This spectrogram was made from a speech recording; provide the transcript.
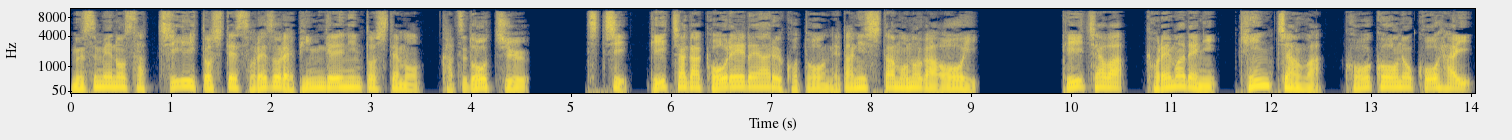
娘のサッチーとしてそれぞれピン芸人としても、活動中。父、ティーチャが高齢であることをネタにしたものが多い。ティーチャは、これまでに、金ちゃんは、高校の後輩、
